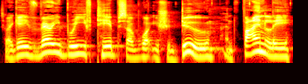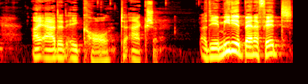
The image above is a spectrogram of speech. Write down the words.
So I gave very brief tips of what you should do, and finally, I added a call to action. Uh, the immediate benefit,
